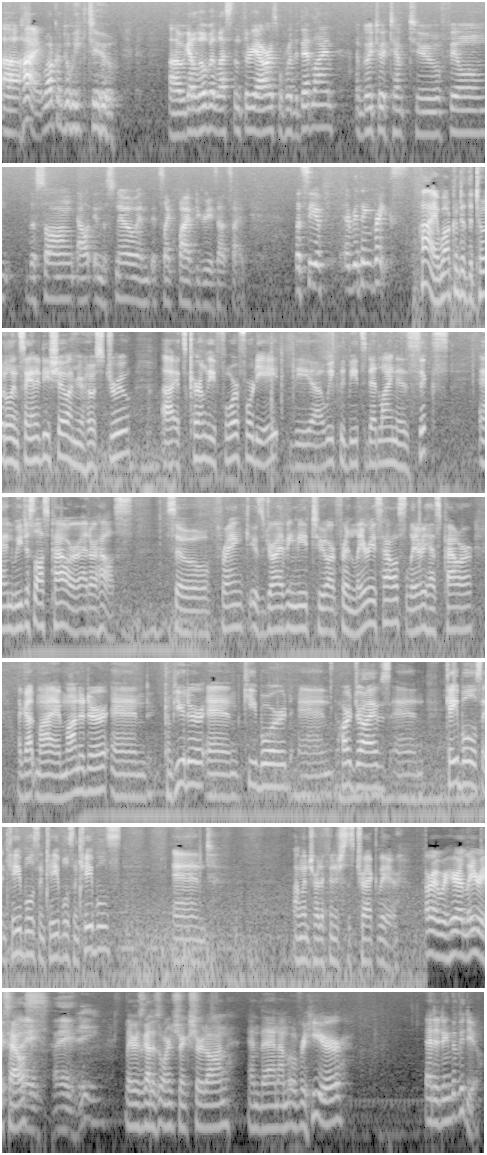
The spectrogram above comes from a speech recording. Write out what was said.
Uh, hi, welcome to week two. Uh, we got a little bit less than three hours before the deadline. I'm going to attempt to film the song out in the snow, and it's like five degrees outside. Let's see if everything breaks. Hi, welcome to the Total Insanity Show. I'm your host, Drew. Uh, it's currently 4:48. The uh, weekly beats deadline is six, and we just lost power at our house. So Frank is driving me to our friend Larry's house. Larry has power. I got my monitor and computer and keyboard and hard drives and cables and cables and cables and cables and I'm gonna try to finish this track there. All right, we're here at Larry's house. Hey, hey, hey. Larry's got his orange drink shirt on and then I'm over here editing the video.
